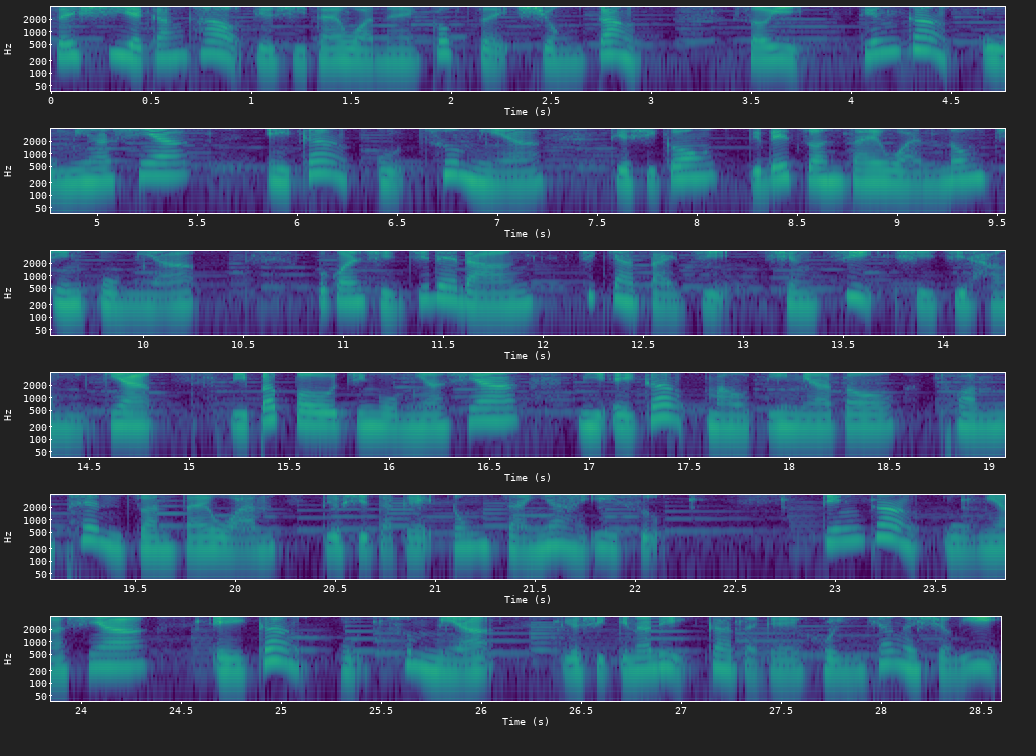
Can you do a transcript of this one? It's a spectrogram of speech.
这四个港口就是台湾的国际上港，所以顶港有名声，下港有出名，就是讲伫咧全台湾拢真有名。不管是即个人、即件代志，甚至是一项物件。伫北部真有名声，伫下港嘛有知名度，传遍全台湾，就是大家拢知影的意思。顶港有名声，下港有出名，就是今仔日甲大家分享的俗语。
